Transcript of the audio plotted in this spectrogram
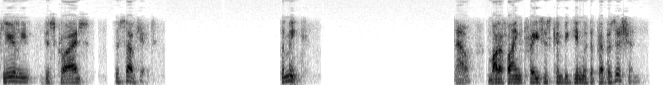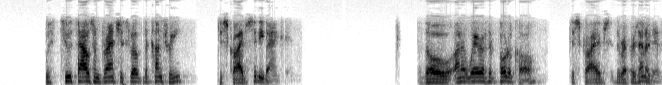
clearly describes the subject, the mink. Now, modifying phrases can begin with a preposition. With 2,000 branches throughout the country, describes Citibank. Though unaware of the protocol, describes the representative.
